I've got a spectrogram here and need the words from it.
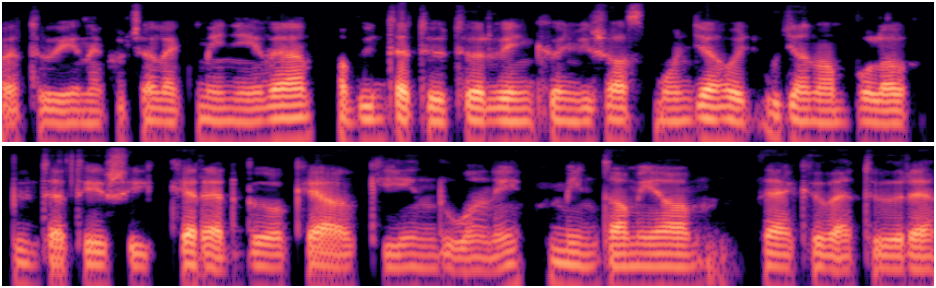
elkövetőjének a cselekményével. A büntető törvénykönyv is azt mondja, hogy ugyanabból a büntetési keretből kell kiindulni, mint ami az elkövetőre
